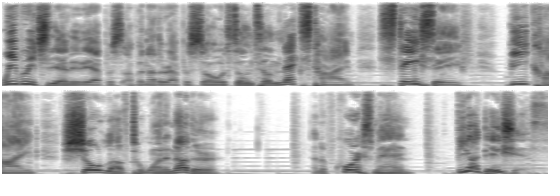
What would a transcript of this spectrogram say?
We've reached the end of the episode of another episode. So until next time, stay safe, be kind, show love to one another, and of course, man, be audacious.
